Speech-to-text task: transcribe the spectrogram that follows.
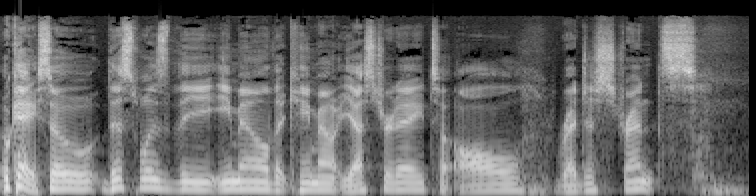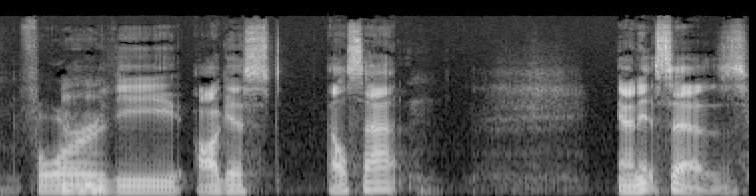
Okay, so this was the email that came out yesterday to all registrants for mm-hmm. the August LSAT. And it says,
